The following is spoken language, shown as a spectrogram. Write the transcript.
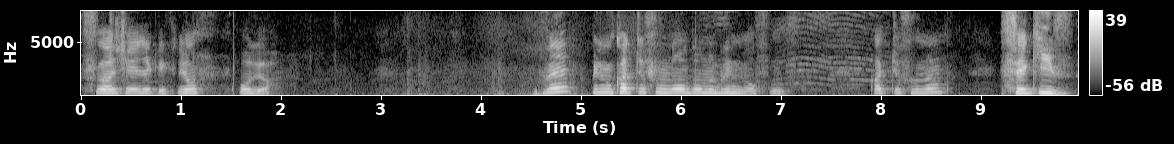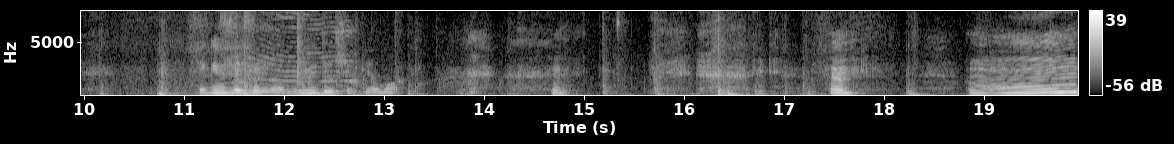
sıra çeyrek ekliyorum. Oluyor. Ve benim kaç yaşında olduğunu bilmiyorsunuz. Kaç yaşındayım? 8. 8 yaşında bu video çekiyorum. Hmm. Hmm.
